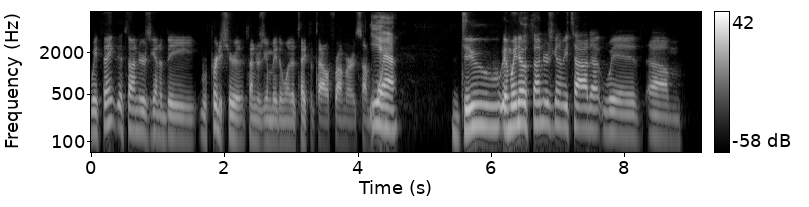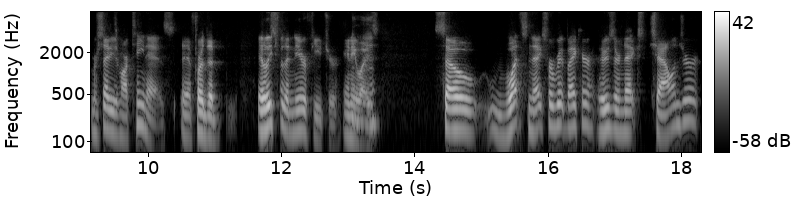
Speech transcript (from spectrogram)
we think that is going to be. We're pretty sure that Thunder is going to be the one to take the title from her at some point. Yeah. do and we know Thunder is going to be tied up with um, Mercedes Martinez uh, for the at least for the near future, anyways. So, what's next for Britt Baker? Who's her next challenger?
